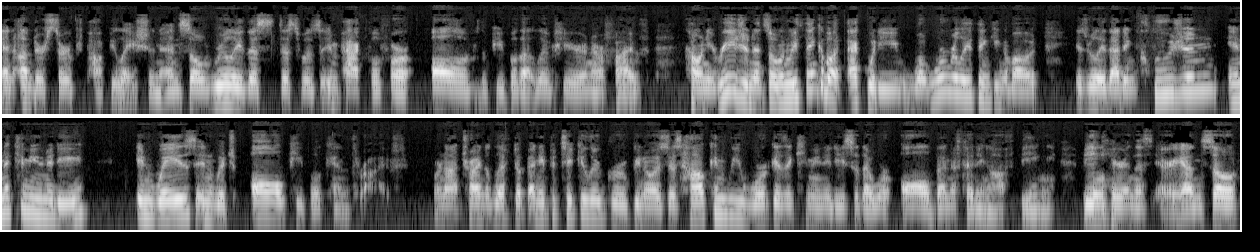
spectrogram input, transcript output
an underserved population. And so, really, this this was impactful for all of the people that live here in our five county region. And so, when we think about equity, what we're really thinking about is really that inclusion in a community in ways in which all people can thrive. We're not trying to lift up any particular group, you know, it's just how can we work as a community so that we're all benefiting off being being here in this area. And so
